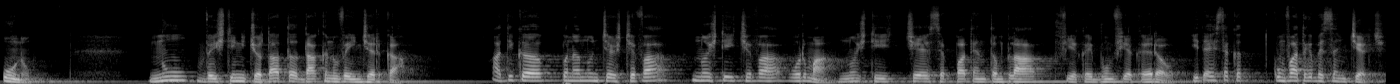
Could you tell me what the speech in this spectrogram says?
1. Nu vei ști niciodată dacă nu vei încerca. Adică până nu încerci ceva, nu știi ce va urma, nu știi ce se poate întâmpla, fie că e bun, fie că e rău. Ideea este că cumva trebuie să încerci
